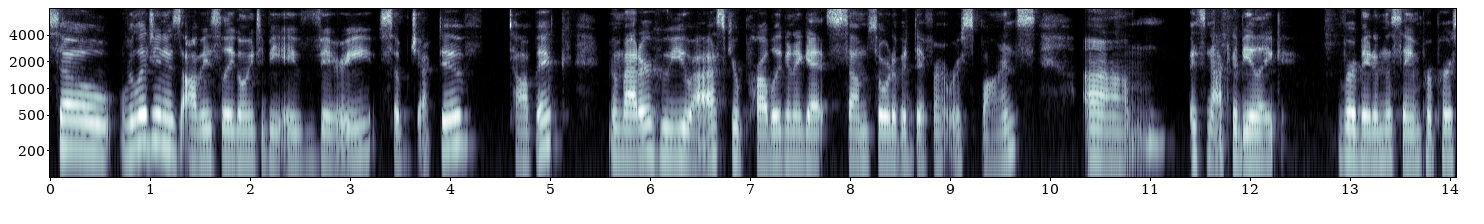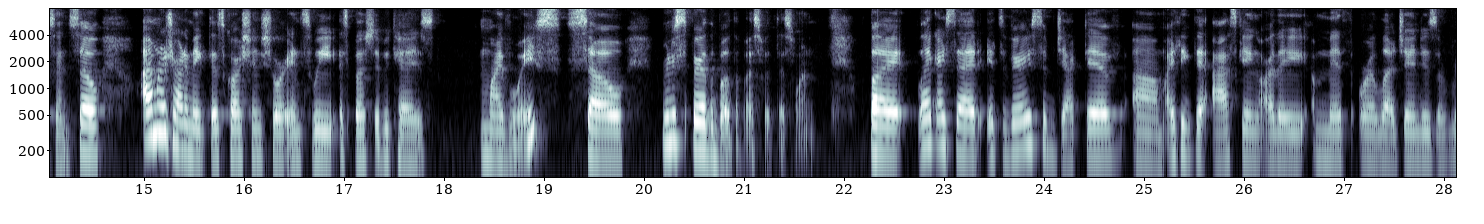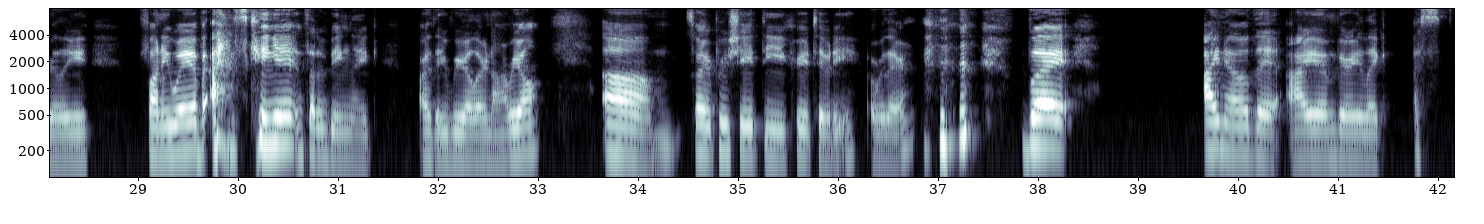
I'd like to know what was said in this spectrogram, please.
So, religion is obviously going to be a very subjective topic. No matter who you ask, you're probably going to get some sort of a different response. Um, it's not going to be like verbatim the same per person. So, I'm going to try to make this question short and sweet, especially because my voice. So, we're going to spare the both of us with this one. But like I said, it's very subjective. Um, I think that asking, are they a myth or a legend, is a really funny way of asking it instead of being like, are they real or not real? Um, so I appreciate the creativity over there. but I know that I am very like,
